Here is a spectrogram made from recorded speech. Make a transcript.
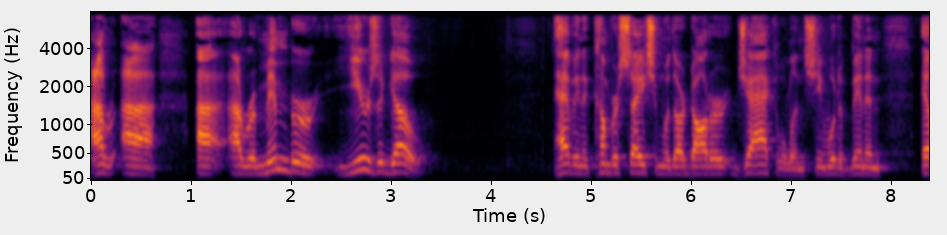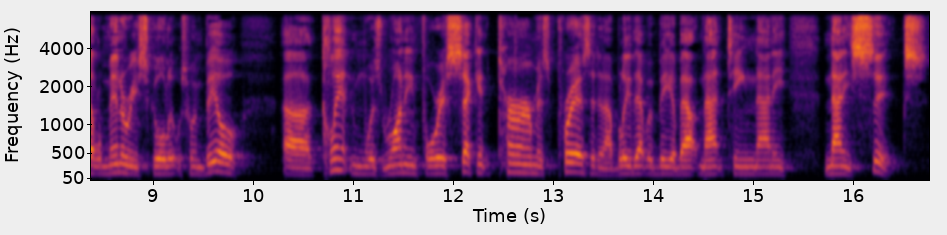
I, I, I remember years ago having a conversation with our daughter Jacqueline. She would have been in elementary school. It was when Bill uh, Clinton was running for his second term as president. I believe that would be about 1996.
